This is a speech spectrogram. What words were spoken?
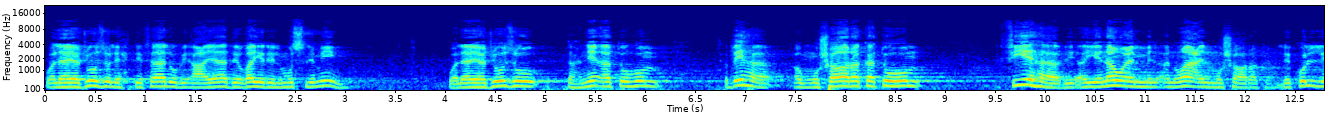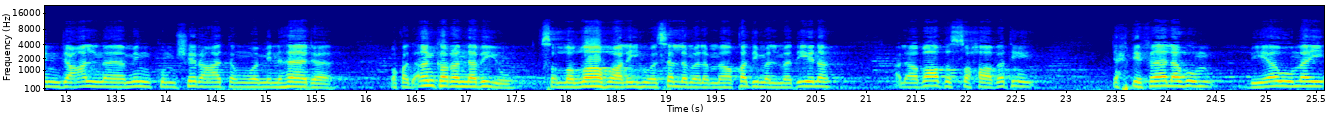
ولا يجوز الاحتفال بأعياد غير المسلمين ولا يجوز تهنئتهم بها أو مشاركتهم فيها بأي نوع من أنواع المشاركة. لكل جعلنا منكم شرعة ومنهاجا. وقد أنكر النبي صلى الله عليه وسلم لما قدم المدينة على بعض الصحابة احتفالهم بيومي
